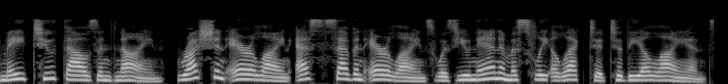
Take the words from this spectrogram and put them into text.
May 2009, Russian airline S-7 Airlines was unanimously elected to the alliance.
